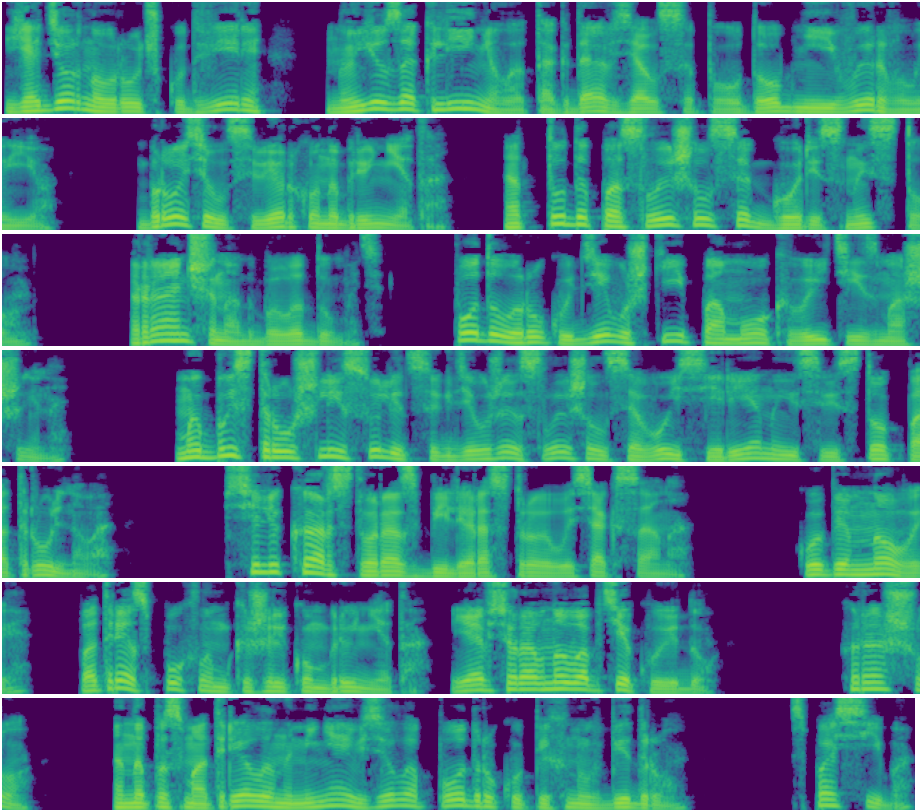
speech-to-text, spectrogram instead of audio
Я дернул ручку двери, но ее заклинило, тогда взялся поудобнее и вырвал ее. Бросил сверху на брюнета. Оттуда послышался горестный стон. Раньше надо было думать. Подал руку девушке и помог выйти из машины. Мы быстро ушли с улицы, где уже слышался вой сирены и свисток патрульного. «Все лекарства разбили», — расстроилась Оксана. «Купим новые», — потряс пухлым кошельком брюнета. «Я все равно в аптеку иду». «Хорошо». Она посмотрела на меня и взяла под руку, пихнув бедром. «Спасибо.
